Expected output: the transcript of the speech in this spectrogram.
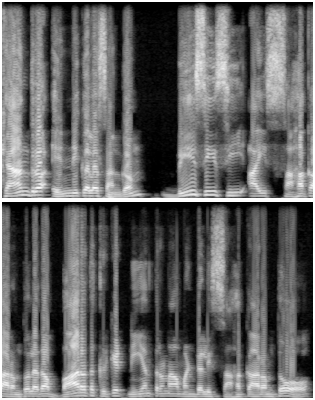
కేంద్ర ఎన్నికల సంఘం బీసీసీఐ సహకారంతో లేదా భారత క్రికెట్ నియంత్రణ మండలి సహకారంతో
